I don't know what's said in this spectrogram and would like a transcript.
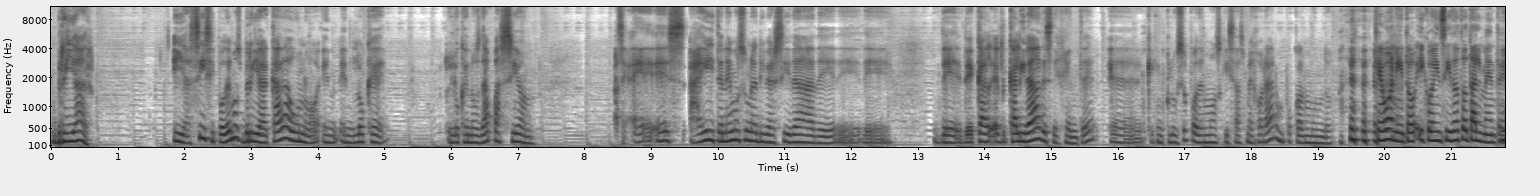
brillar. Y así, si podemos brillar cada uno en, lo, que, lo que nos da pasión, e, es, ahí tenemos una diversidad de, de, calidades de gente eh, que incluso podemos quizás mejorar un poco al mundo. Qué bonito y coincido totalmente.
